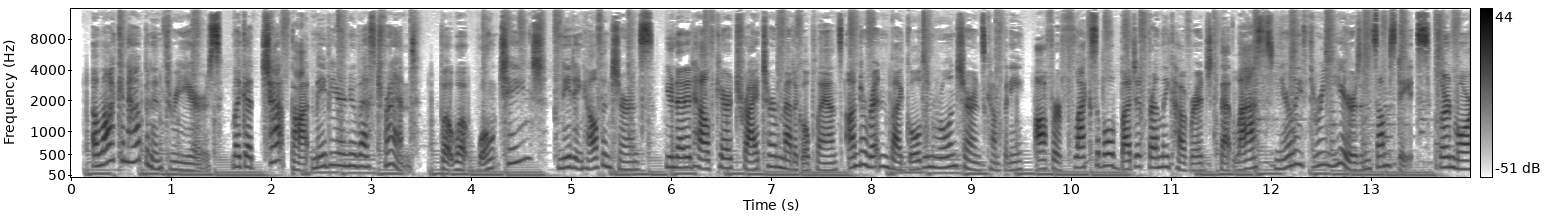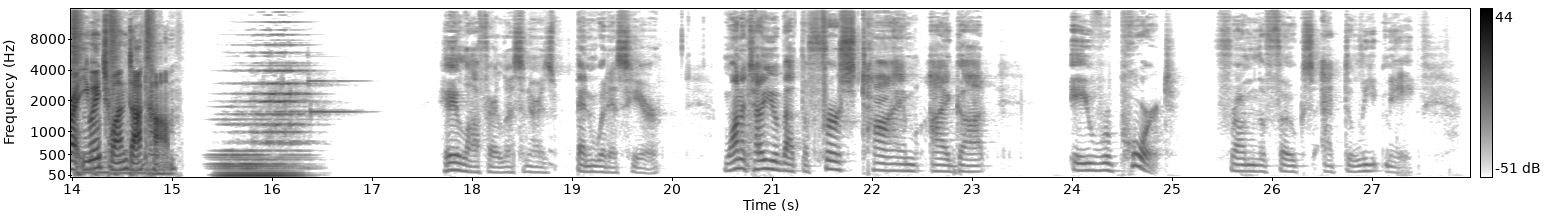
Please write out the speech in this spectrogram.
A lot can happen in three years, like a chatbot may be your new best friend. But what won't change? Needing health insurance. United Healthcare Tri Term Medical Plans, underwritten by Golden Rule Insurance Company, offer flexible, budget friendly coverage that lasts nearly three years in some states. Learn more at uh1.com. Hey, Lawfare listeners, Ben Wittes here. Want to tell you about the first time I got a report from the folks at Delete Me.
